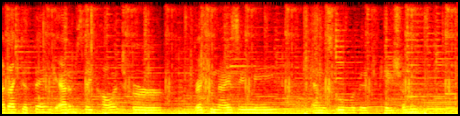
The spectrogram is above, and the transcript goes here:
I'd like to thank Adams State College for recognizing me and the School of Education.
